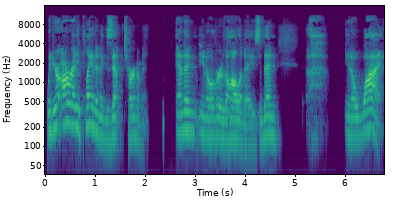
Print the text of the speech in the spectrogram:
when you're already playing an exempt tournament, and then you know over the holidays, and then uh, you know why?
